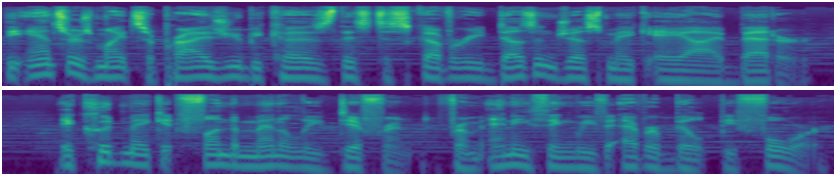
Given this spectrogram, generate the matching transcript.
The answers might surprise you because this discovery doesn't just make AI better, it could make it fundamentally different from anything we've ever built before.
